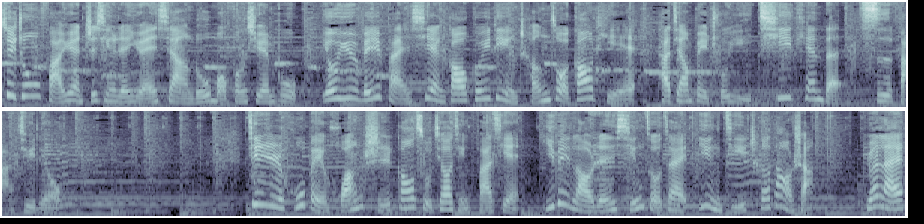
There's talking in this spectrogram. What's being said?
最终，法院执行人员向卢某峰宣布，由于违反限高规定乘坐高铁，他将被处以七天的司法拘留。近日，湖北黄石高速交警发现一位老人行走在应急车道上。原来，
